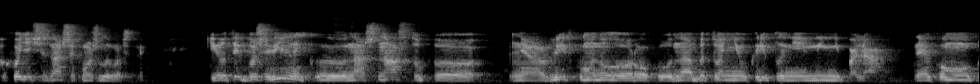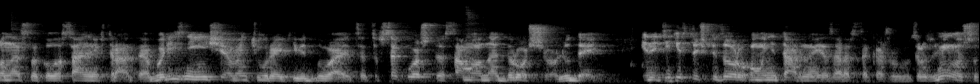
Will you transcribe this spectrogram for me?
виходячи з наших можливостей. І отий божевільний е, наш наступ е, е, влітку минулого року на бетонні укріплення і мінні поля, на якому ми понесли колосальні втрати, або різні інші авантюри, які відбуваються, це все коштує самого найдорожчого людей. І не тільки з точки зору гуманітарної, я зараз це кажу. Зрозуміло, що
